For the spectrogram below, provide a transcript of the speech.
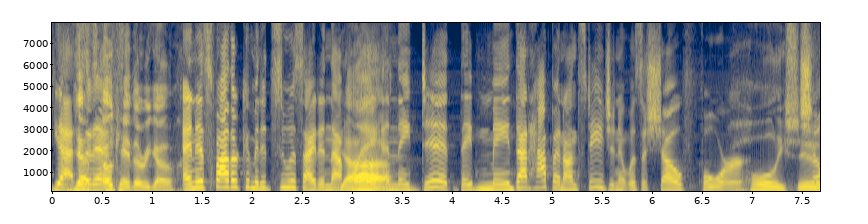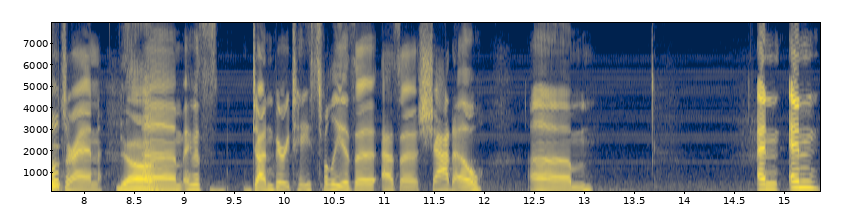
Yes, yes. Okay, there we go. and his father committed suicide in that Yeah. play. And they did. They made that happen on stage, and it was a show for Holy shoot. children. Yeah. Um, it was done very tastefully as a as a shadow. Um, and and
